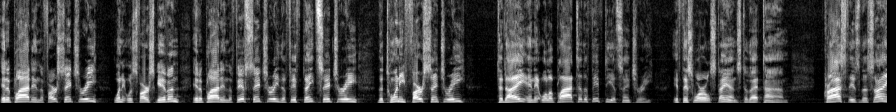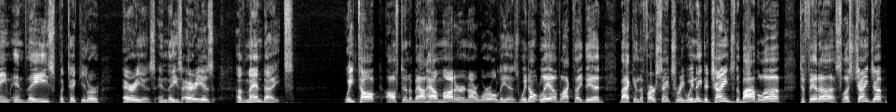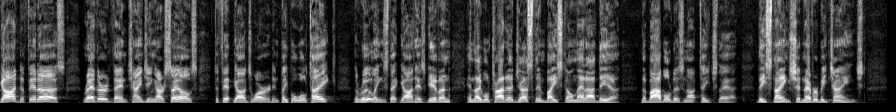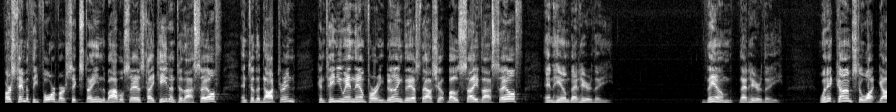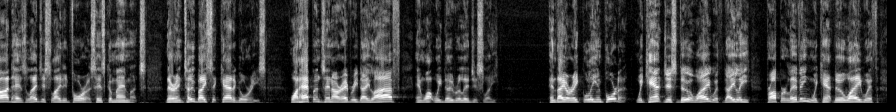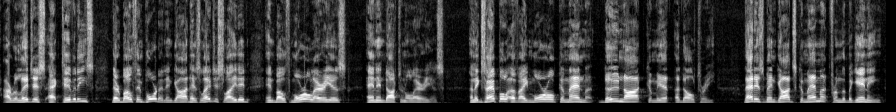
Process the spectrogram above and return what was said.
It applied in the first century when it was first given, it applied in the 5th century, the 15th century, the 21st century today, and it will apply to the 50th century if this world stands to that time. Christ is the same in these particular areas, in these areas of mandates. We talk often about how modern our world is. We don't live like they did back in the first century. We need to change the Bible up to fit us. Let's change up God to fit us rather than changing ourselves to fit God's Word. And people will take the rulings that God has given and they will try to adjust them based on that idea. The Bible does not teach that. These things should never be changed. 1 Timothy 4, verse 16, the Bible says, Take heed unto thyself and to the doctrine. Continue in them, for in doing this thou shalt both save thyself and him that hear thee. Them that hear thee. When it comes to what God has legislated for us, His commandments, they're in two basic categories what happens in our everyday life and what we do religiously. And they are equally important. We can't just do away with daily proper living, we can't do away with our religious activities. They're both important, and God has legislated in both moral areas and in doctrinal areas. An example of a moral commandment do not commit adultery. That has been God's commandment from the beginning.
